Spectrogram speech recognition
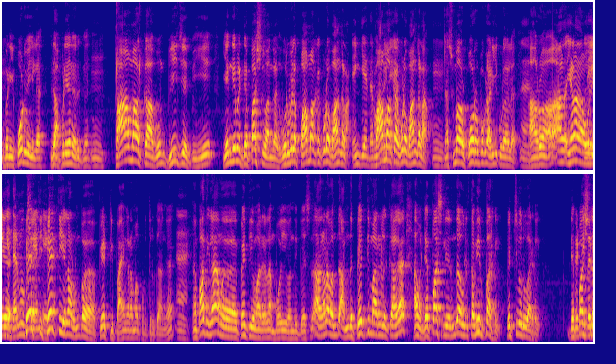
இப்போ நீங்க போடுவீங்கல்ல இது அப்படியே தானே இருக்கு? பாமகவும் பிஜேபியும் எங்கேயுமே டெபாசிட் வாங்காது. ஒருவேளை பாமக கூட வாங்கலாம். எங்கே? பாமக கூட வாங்கலாம். நான் சும்மா அவர் போடுற போக்கு அடிக்கக்கூடாதுல ஆரோ- ஆ, ஏன்னா பேத்தி. பேத்தி எல்லாம் ரொம்ப பேட்டி பயங்கரமாக கொடுத்துருக்காங்க. பார்த்தீங்களா அவங்க பேத்திமார்கள்லாம் போய் வந்து பேசுனா அதனால் வந்து அந்த பேத்திமார்களுக்காக அவங்க டெபாசிட்ல இருந்து அவர் தவிர்ப்பார்கள் வெற்றி பெறுவார்கள். டெபாசிட்.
